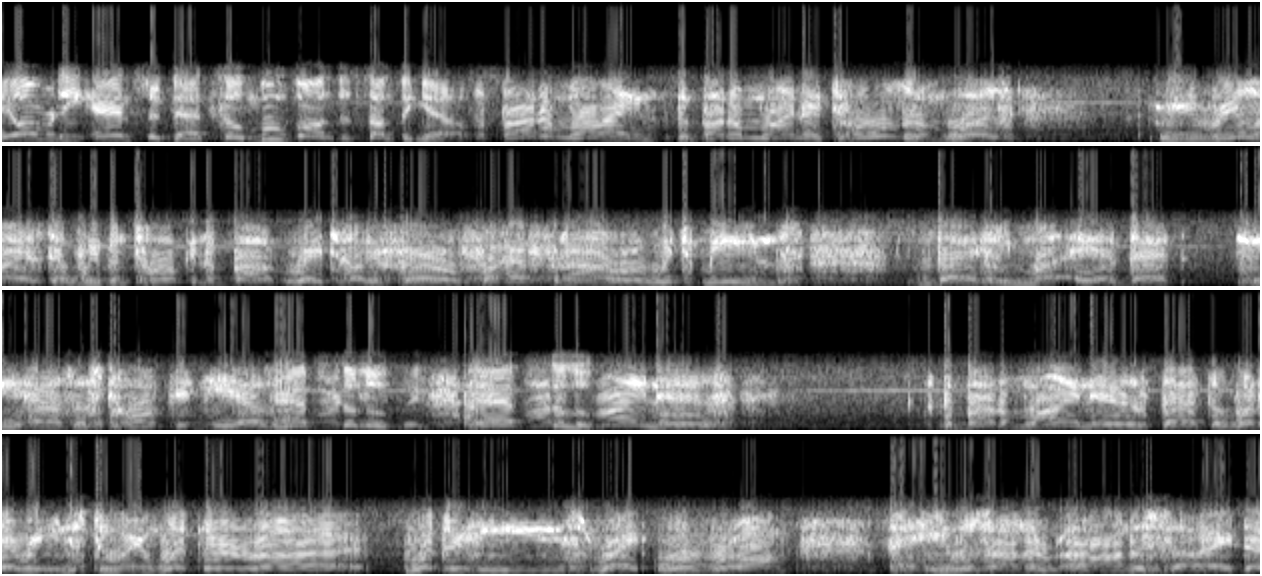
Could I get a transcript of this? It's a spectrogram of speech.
I already answered that, so move on to something else. The bottom line, the bottom line I told him was, we realized that we've been talking about Ray Taliaferro for half an hour, which means that he mu- eh, that he has us talking. He has us Absolutely, The absolutely. bottom line is, the bottom line is that whatever he's doing, whether uh, whether he's right or wrong, and he was on the uh, on the side uh,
